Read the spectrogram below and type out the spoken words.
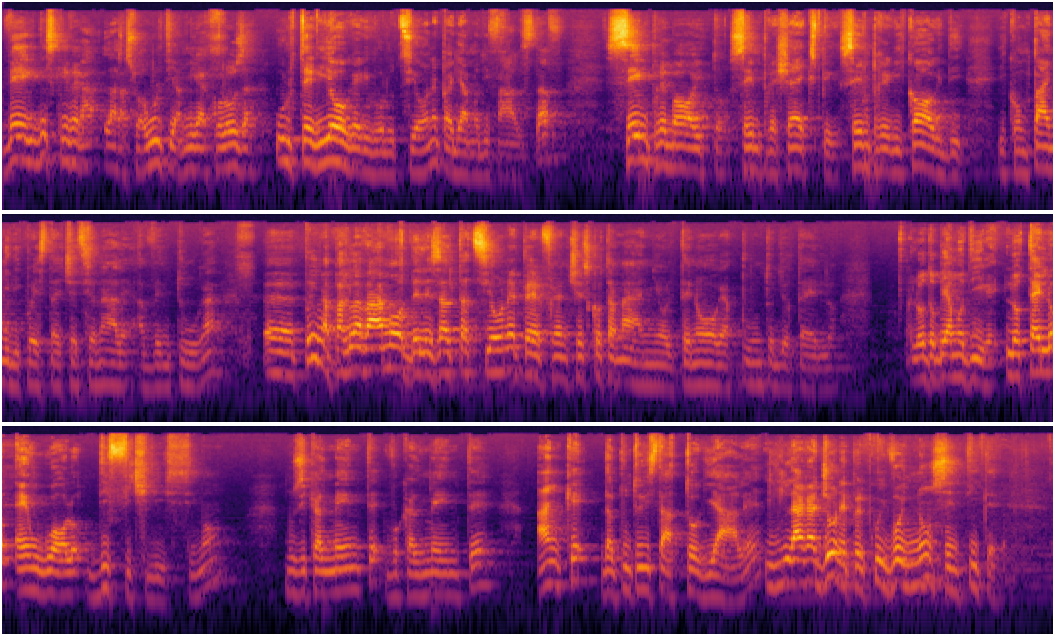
Verdi scriverà la sua ultima miracolosa ulteriore rivoluzione, parliamo di Falstaff, sempre Boito, sempre Shakespeare, sempre ricordi i compagni di questa eccezionale avventura. Eh, prima parlavamo dell'esaltazione per Francesco Tamagno, il tenore appunto di Otello. Lo dobbiamo dire, l'Otello è un ruolo difficilissimo, musicalmente, vocalmente, anche dal punto di vista attoriale. La ragione per cui voi non sentite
